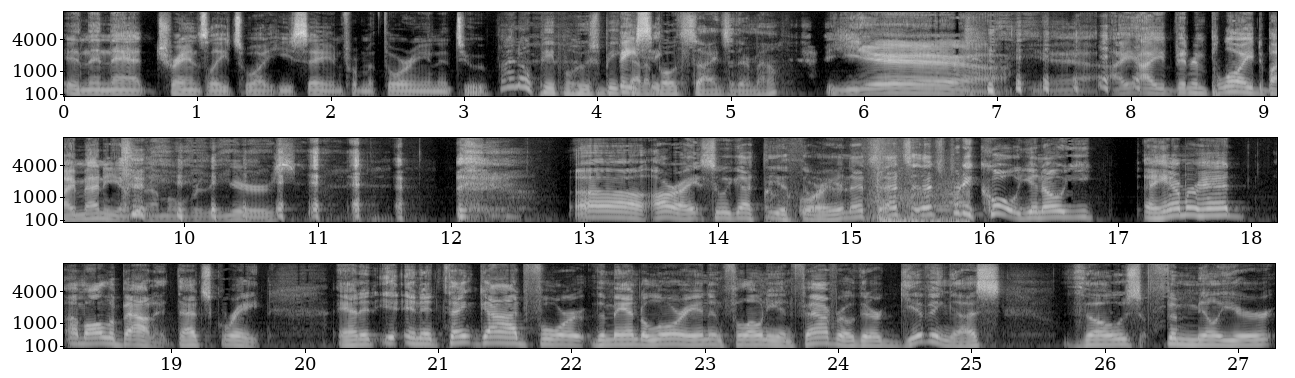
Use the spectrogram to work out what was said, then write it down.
and then that translates what he's saying from Ithorian into I know people who speak out of both sides of their mouth. yeah, yeah. I, I've been employed by many of them over the years. Oh, all right. So we got the Ithorian. That's that's that's pretty cool. You know, you, a hammerhead. I'm all about it. That's great. And it, it- and it thank God for the Mandalorian and Filoni and Favreau that are giving us those familiar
